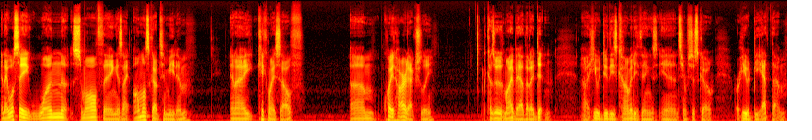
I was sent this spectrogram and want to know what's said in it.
And I will say one small thing is I almost got to meet him, and I kick myself um, quite hard actually, because it was my bad that I didn't. Uh, he would do these comedy things in San Francisco, or he would be at them,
